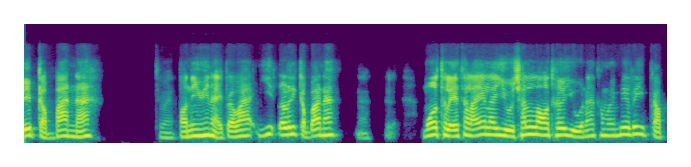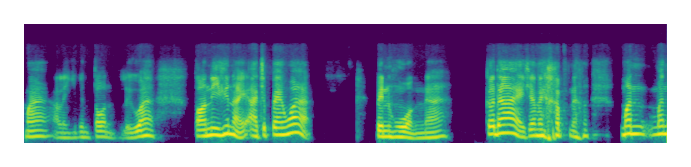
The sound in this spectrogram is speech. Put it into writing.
รีบกลับบ้านนะใช่ไหมตอนนี้ที่ไหนแปลว่าเรารีบกลับบ้านนะนะโมทะเลทลายอะไรอยู่ฉันรอเธออยู่นะทำไมไม่รีบกลับมาอะไรอย่างนี้เป็นต้น หรือว่าตอนนี้ที่ไหนอาจจะแปลว่า เป็นห่วงนะ ก็ได้ใช่ไหมครับนะมันมัน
